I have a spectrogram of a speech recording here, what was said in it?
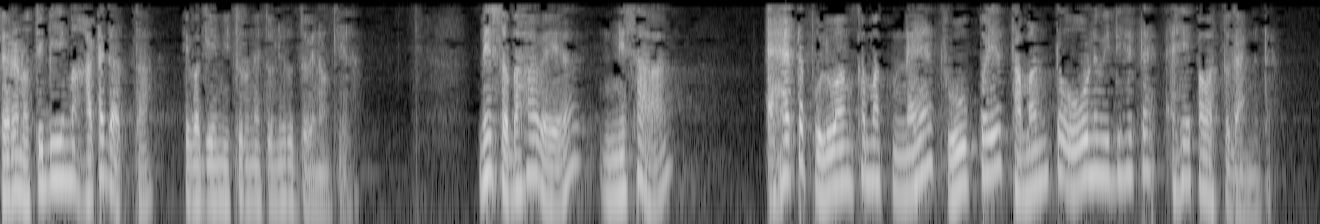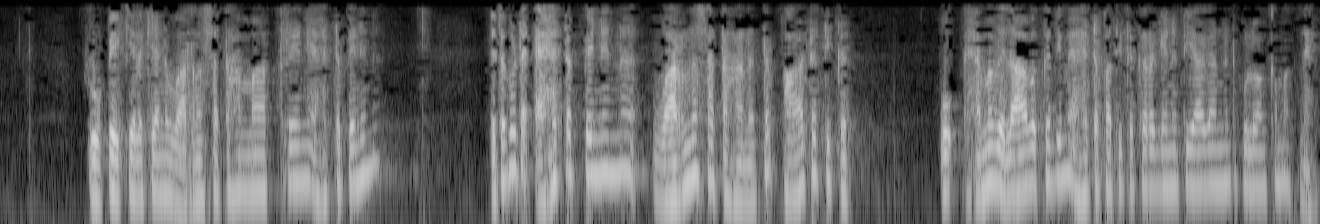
පෙර නොතිබීම හටගත්තා ඒ වගේම ඉතුරු නැතුව නිරුද්ධ වෙනවා කියලා. මේ ස්වභාවය නිසා ඇහැට පුළුවන්කමක් නැහැ රූපය Tamanට ඕන විදිහට ඇහි පවත්ව ගන්නට. රූපය කියලා කියන්නේ වර්ණ සටහන් මාත්‍රේනේ ඇහැට පෙනෙන. එතකොට ඇහැට පෙනෙන වර්ණ සටහනට පාට ටික හැම වෙලාවකදීම ඇහැට පතිත කරගෙන තියාගන්නට පුළුවන් කමක් නැහැ.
